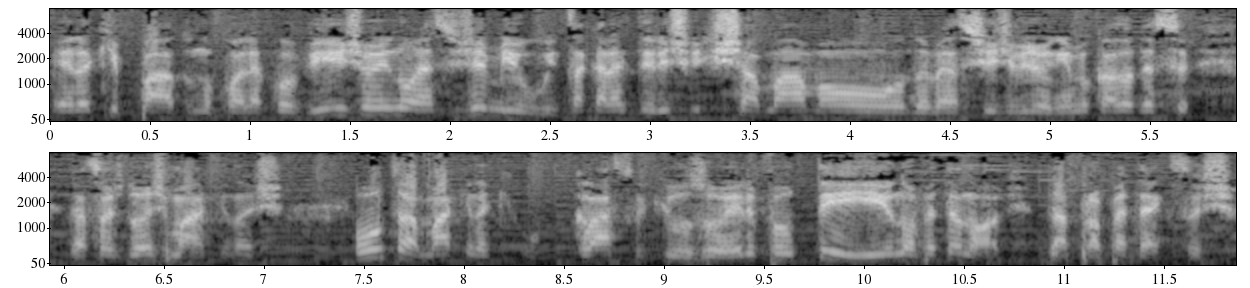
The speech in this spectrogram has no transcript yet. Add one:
era equipado no ColecoVision e no SG-1000. Essa característica que chamavam do MSX de videogame por causa desse, dessas duas máquinas. Outra máquina que, clássica que usou ele foi o TI-99, da própria Texas.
